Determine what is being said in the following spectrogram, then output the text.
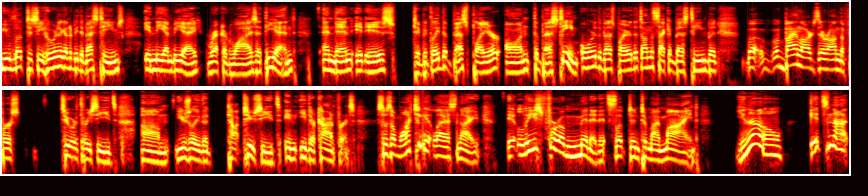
you look to see who are going to be the best teams in the NBA record wise at the end. And then it is typically the best player on the best team or the best player that's on the second best team. But, but by and large, they're on the first two or three seeds. Um, usually the top two seeds in either conference. So as I'm watching it last night, at least for a minute, it slipped into my mind, you know, it's not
